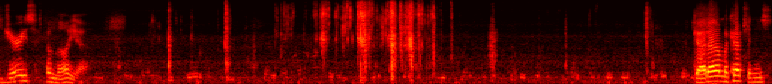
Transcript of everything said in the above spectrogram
Jeurys Familia. Got uh, McCutchens.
